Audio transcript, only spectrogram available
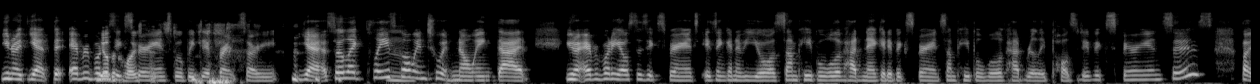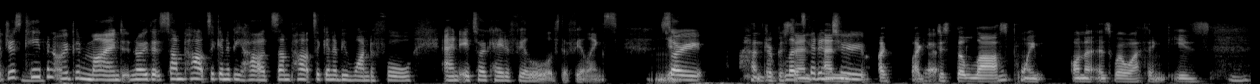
you know, yeah, the, everybody's experience will be different. So yeah, so like, please mm. go into it knowing that you know everybody else's experience isn't going to be yours. Some people will have had negative experience. Some people will have had really positive experiences. But just mm. keep an open mind. Know that some parts are going to be hard. Some parts are going to be wonderful, and and it's okay to feel all of the feelings. Yeah. So, hundred percent. Let's get into and like, like yeah. just the last point on it as well. I think is. Mm.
